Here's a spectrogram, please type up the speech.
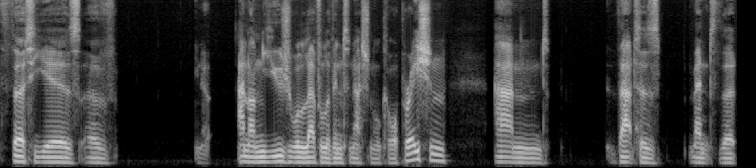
30 years of you know an unusual level of international cooperation and that has meant that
